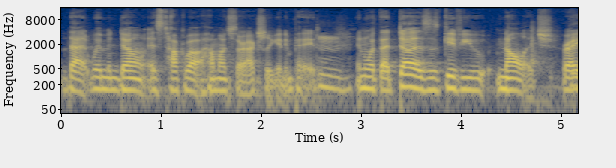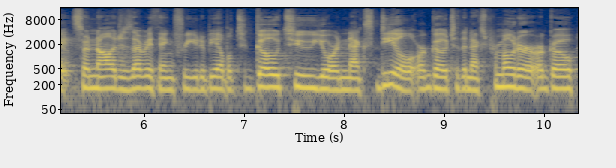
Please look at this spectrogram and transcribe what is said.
that women don't is talk about how much they're actually getting paid. And what that does is give you knowledge, right? Yeah. So knowledge is everything for you to be able to go to your next deal or go to the next promoter or go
